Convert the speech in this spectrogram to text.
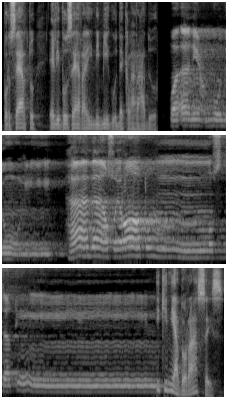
Por certo, ele vos era inimigo declarado. وأن اعبدوني هذا صراط مستقيم E que me adorasseis,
